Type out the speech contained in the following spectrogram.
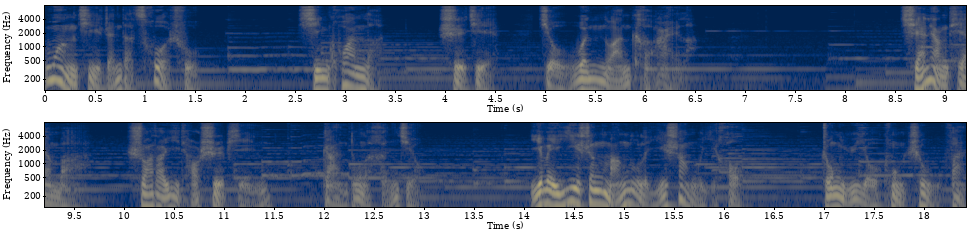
忘记人的错处，心宽了，世界就温暖可爱了。前两天吧，刷到一条视频，感动了很久。一位医生忙碌了一上午以后，终于有空吃午饭，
